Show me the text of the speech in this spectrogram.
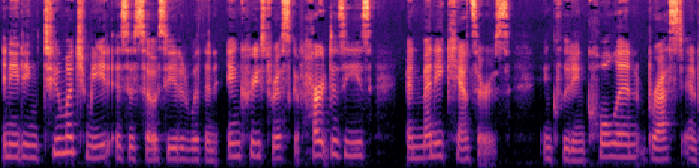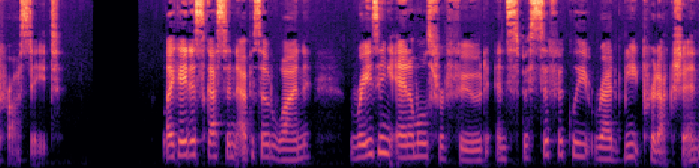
and eating too much meat is associated with an increased risk of heart disease and many cancers, including colon, breast, and prostate. Like I discussed in episode 1, raising animals for food, and specifically red meat production,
